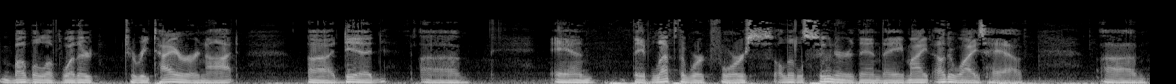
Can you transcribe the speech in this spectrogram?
bubble of whether to retire or not uh, did, uh, and they've left the workforce a little sooner than they might otherwise have. Um,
